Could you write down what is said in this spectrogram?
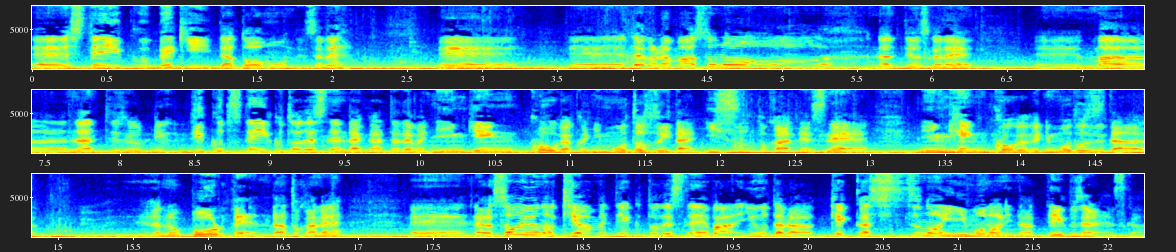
えー、していくべきだと思うんですよね。え、えー、だからまあ、その、なんていうんですかね、えー、まあ、なんていうんですか、理屈でいくとですね、なんか例えば人間工学に基づいた椅子とかですね、人間工学に基づいたあのボールペンだとかね、えー、だからそういうのを極めていくとですね、まあ、言うたら結果質のいいものになっていくじゃないですか。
